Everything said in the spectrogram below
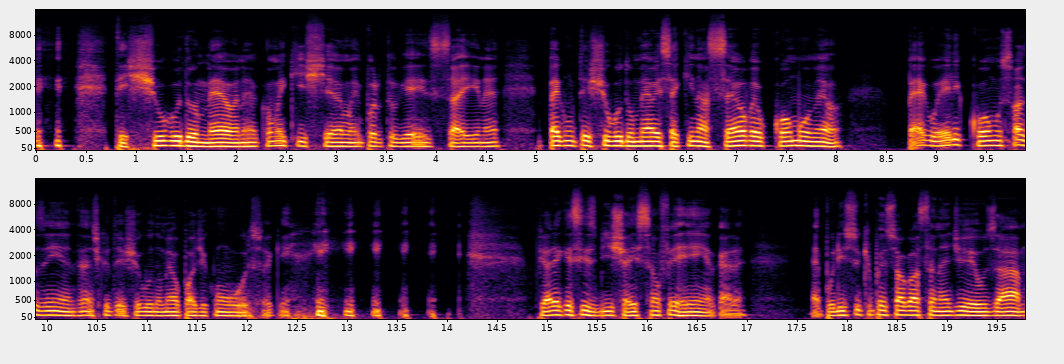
texugo do mel, né? Como é que chama em português isso aí, né? Pega um texugo do mel, esse aqui na selva, eu como o mel pego ele como sozinho. Acho que o texugo do mel pode ir com o urso aqui. Pior é que esses bichos aí são ferrenhos, cara. É por isso que o pessoal gosta, né, de usar,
